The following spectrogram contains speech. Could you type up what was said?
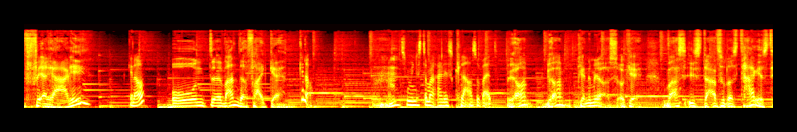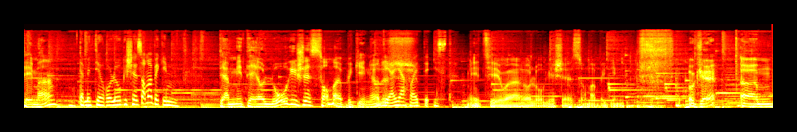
Ferrari genau. und äh, Wanderfalke. Genau. Mhm. Zumindest einmal alles klar soweit. Ja, ja, kenne mich aus. Okay. Was ist dazu das Tagesthema? Der meteorologische Sommerbeginn, Der meteorologische Sommerbeginn, ja? Der ja heute ist. Meteorologische Sommerbeginn. Okay. Ähm,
